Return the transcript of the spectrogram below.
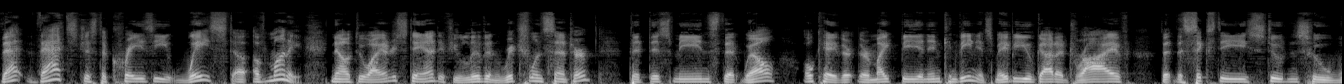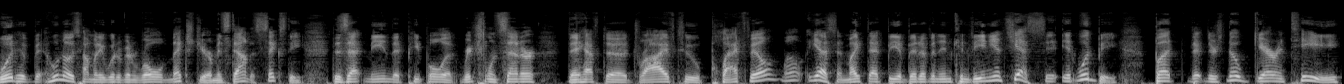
That that's just a crazy waste of, of money. Now, do I understand if you live in Richland Center that this means that well, okay, there there might be an inconvenience. Maybe you've got to drive the, the 60 students who would have been, who knows how many would have enrolled next year? I mean, it's down to 60. Does that mean that people at Richland Center, they have to drive to Platteville? Well, yes. And might that be a bit of an inconvenience? Yes, it, it would be. But th- there's no guarantee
